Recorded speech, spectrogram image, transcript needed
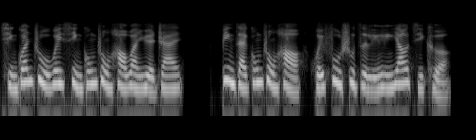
请关注微信公众号“万月斋”，并在公众号回复数字零零幺即可。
